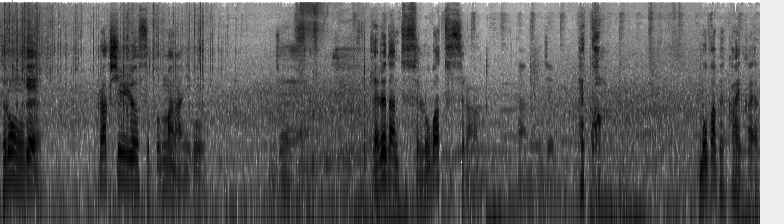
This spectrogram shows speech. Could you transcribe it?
들어온 게 그락실리오스 뿐만 아니고 이제 게르단투스 로바투스랑 그 다음에 이제 백화. 뭐가 백화일까요?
